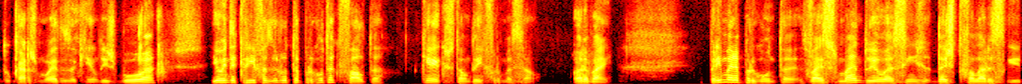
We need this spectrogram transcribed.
do Carlos Moedas aqui em Lisboa, eu ainda queria fazer outra pergunta que falta, que é a questão da informação. Ora bem, Primeira pergunta, vai somando, eu assim deixo de falar a seguir.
